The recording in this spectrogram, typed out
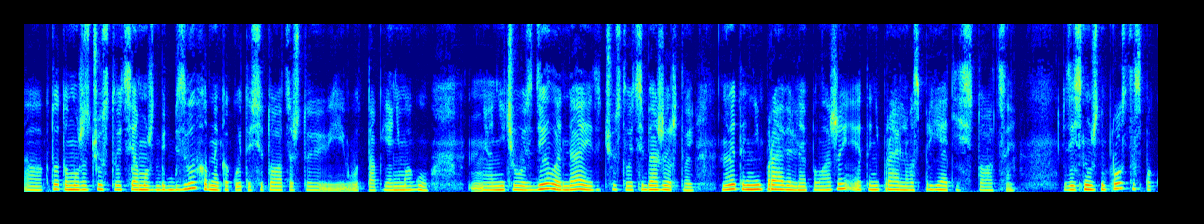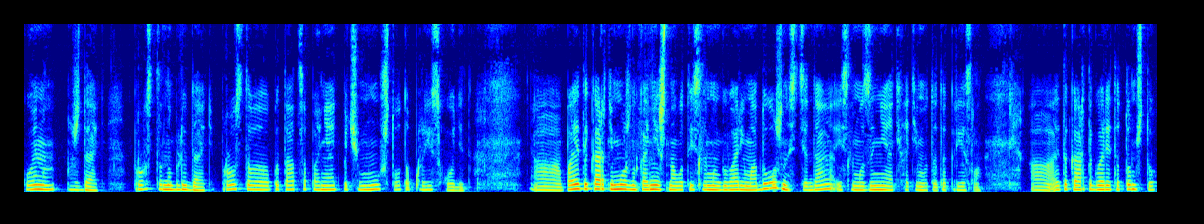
А, кто-то может чувствовать себя, может быть, безвыходной какой-то ситуации, что и вот так я не могу ничего сделать, да, и чувствовать себя жертвой. Но это неправильное положение, это неправильное восприятие ситуации. Здесь нужно просто спокойно ждать, просто наблюдать, просто пытаться понять, почему что-то происходит. А, по этой карте можно, конечно, вот если мы говорим о должности, да, если мы занять хотим вот это кресло, а, эта карта говорит о том, что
